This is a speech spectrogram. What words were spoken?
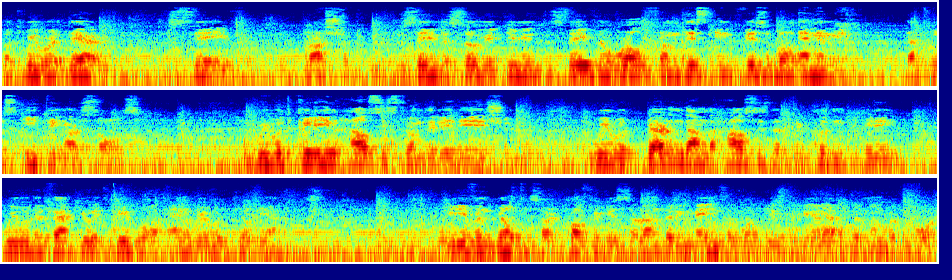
but we were there to save Russia, to save the Soviet Union, to save the world from this invisible enemy that was eating our souls. We would clean houses from the radiation. We would burn down the houses that we couldn't clean. We would evacuate people and we would kill the animals. We even built a sarcophagus around the remains of what used to be reactor number four.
